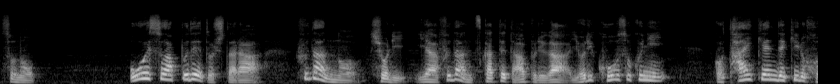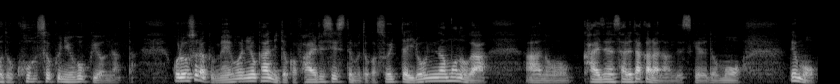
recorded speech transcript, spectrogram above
その OS をアップデートしたら普段の処理や普段使ってたアプリがより高速にこう体験できるほど高速に動くようになった。これおそらくメモリの管理とかファイルシステムとかそういったいろんなものがあの改善されたからなんですけれどもでも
